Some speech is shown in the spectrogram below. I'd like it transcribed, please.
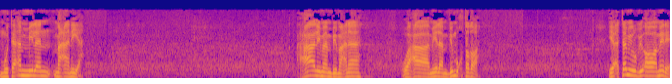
متأملا معانيه. عالما بمعناه وعاملا بمقتضاه. يأتمر بأوامره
